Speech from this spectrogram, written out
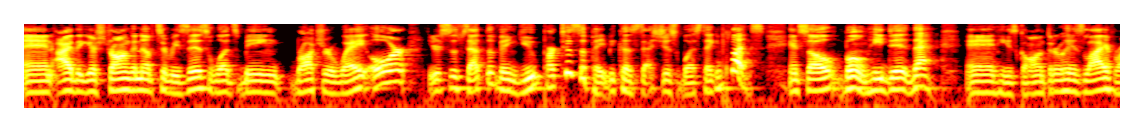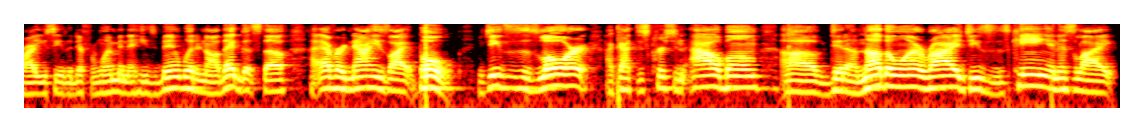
And either you're strong enough to resist what's being brought your way, or you're susceptible and you participate because that's just what's taking place. And so so, boom, he did that. And he's gone through his life, right? You see the different women that he's been with and all that good stuff. However, now he's like, boom, Jesus is Lord. I got this Christian album, uh, did another one, right? Jesus is King. And it's like,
